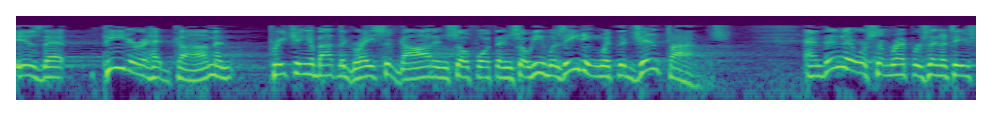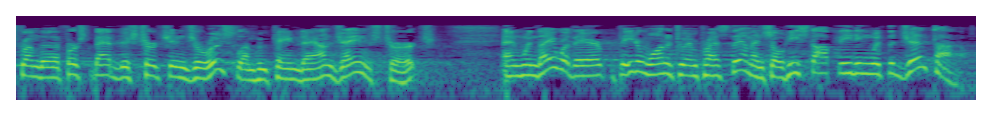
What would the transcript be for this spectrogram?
is that Peter had come and preaching about the grace of God and so forth. And so he was eating with the Gentiles. And then there were some representatives from the First Baptist Church in Jerusalem who came down, James Church. And when they were there, Peter wanted to impress them, and so he stopped eating with the Gentiles.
